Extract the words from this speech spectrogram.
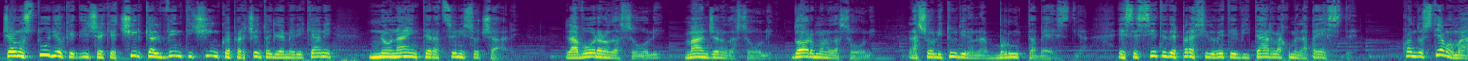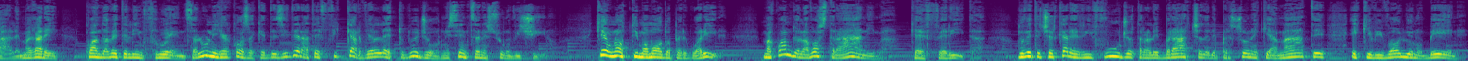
C'è uno studio che dice che circa il 25% degli americani non ha interazioni sociali. Lavorano da soli, mangiano da soli, dormono da soli. La solitudine è una brutta bestia e se siete depressi dovete evitarla come la peste. Quando stiamo male, magari quando avete l'influenza, l'unica cosa che desiderate è ficcarvi a letto due giorni senza nessuno vicino che è un ottimo modo per guarire, ma quando è la vostra anima che è ferita, dovete cercare rifugio tra le braccia delle persone che amate e che vi vogliono bene.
